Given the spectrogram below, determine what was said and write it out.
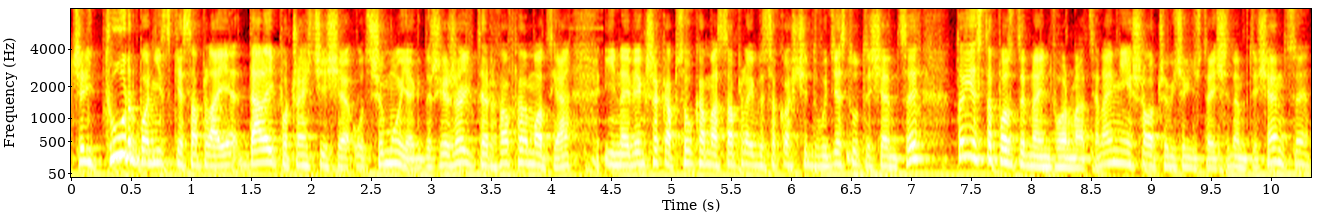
czyli turbo niskie supply, dalej po części się utrzymuje, gdyż jeżeli trwa promocja i największa kapsułka ma supply wysokości 20 tysięcy, to jest to pozytywna informacja. Najmniejsza oczywiście gdzieś tutaj 7 tysięcy.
